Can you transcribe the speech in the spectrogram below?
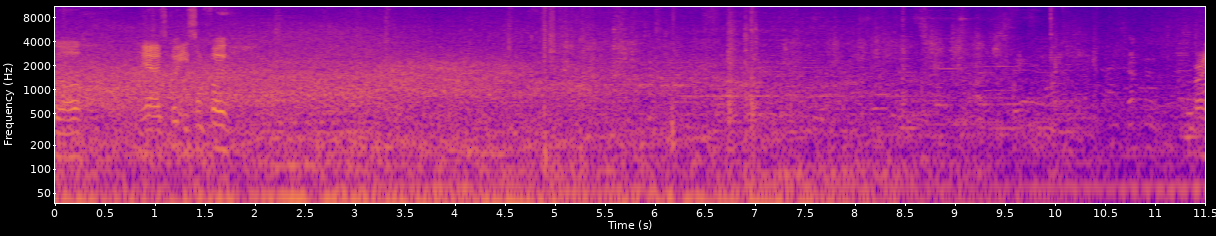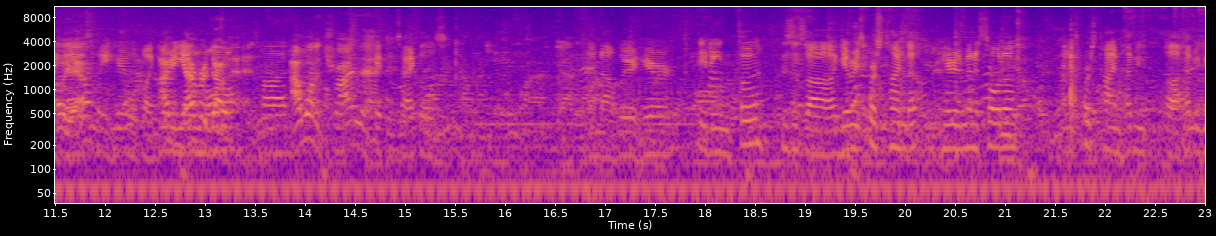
So, yeah, let's go eat some food. Alright, Oh, guys, yeah? we're here with uh, I've Gary never done that. Todd, I want to try that. Captain Tackles. And uh, we're here eating food. This is uh, Gary's first time down here in Minnesota, and first time having uh, having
